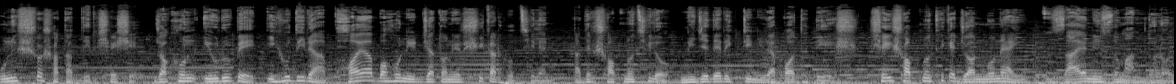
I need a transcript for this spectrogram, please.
উনিশশো শতাব্দীর শেষে, যখন ইউরোপে ইহুদিরা ভয়াবহ নির্যাতনের শিকার হচ্ছিলেন। তাদের স্বপ্ন ছিল নিজেদের একটি নিরাপদ দেশ। সেই স্বপ্ন থেকে জন্ম নেয় জায়নিজম আন্দোলন।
